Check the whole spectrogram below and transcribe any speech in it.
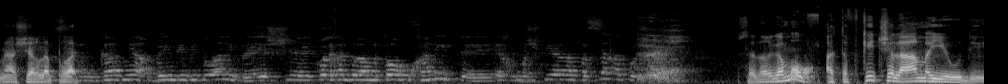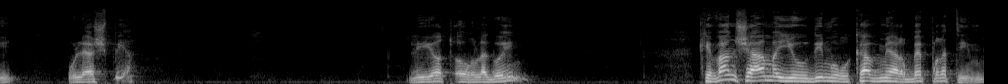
מאשר לפרט? זה מורכב מהרבה אינדיבידואלים, ויש אה, כל אחד ברמתו הרוחנית, אה, איך הוא משפיע בסך הכל. בסדר גמור. התפקיד של העם היהודי הוא להשפיע. להיות אור לגויים. כיוון שהעם היהודי מורכב מהרבה פרטים,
